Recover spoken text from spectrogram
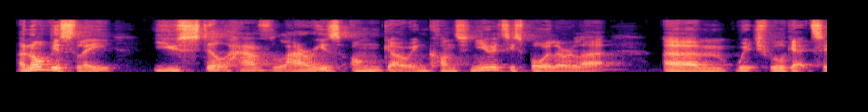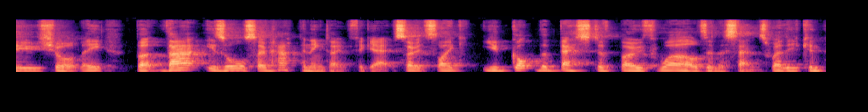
And obviously, you still have Larry's ongoing continuity. Spoiler alert um, which we'll get to shortly. But that is also happening, don't forget. So it's like you've got the best of both worlds in a sense, whether you can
